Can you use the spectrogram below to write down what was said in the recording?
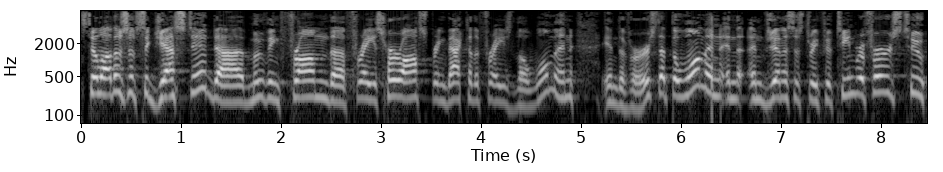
Still others have suggested, uh, moving from the phrase her offspring back to the phrase the woman in the verse, that the woman in, the, in Genesis 3.15 refers to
